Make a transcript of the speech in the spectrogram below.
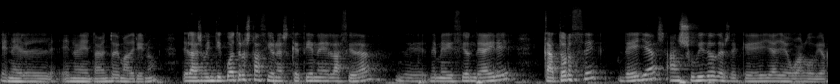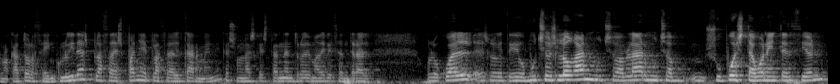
en el, en el Ayuntamiento de Madrid. ¿no? De las 24 estaciones que tiene la ciudad de, medición de aire, 14 de ellas han subido desde que ella llegó al gobierno. 14, incluidas Plaza de España y Plaza del Carmen, ¿eh? que son las que están dentro de Madrid Central. Con lo cual, es lo que te digo, mucho eslogan, mucho hablar, mucha supuesta buena intención,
